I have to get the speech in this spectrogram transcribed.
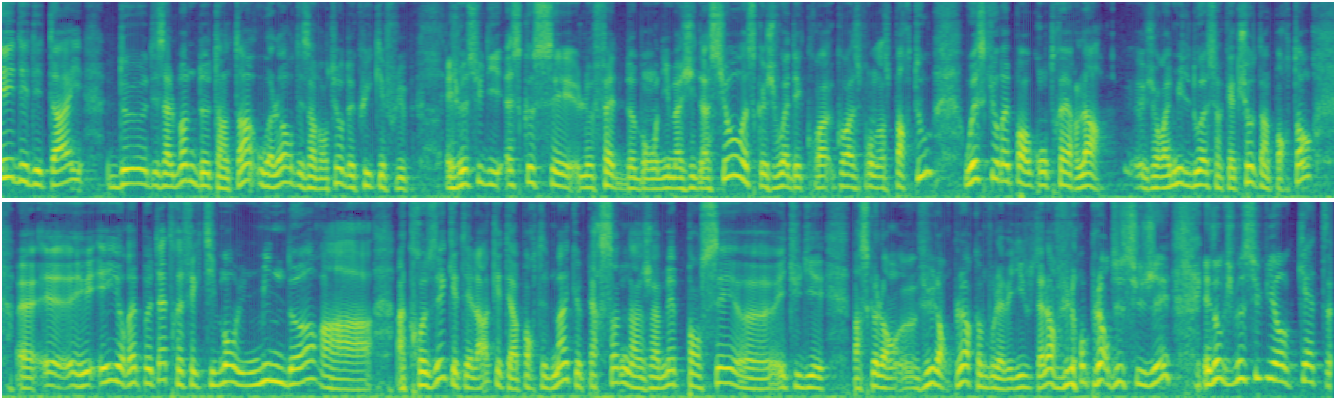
et des détails de, des albums de Tintin ou alors des aventures de Quick et Flup. Et je me suis dit, est-ce que c'est le fait de mon imagination? Est-ce que je vois des correspondances partout? Ou est-ce qu'il n'y aurait pas au contraire là j'aurais mis le doigt sur quelque chose d'important euh, et, il y aurait peut-être effectivement une mine d'or à, creuser qui était là, qui était à portée de main, que personne n'a jamais pensé euh, étudier. Parce que vu l'ampleur, comme vous l'avez dit tout à l'heure, vu l'ampleur du sujet, et donc je me suis mis en quête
